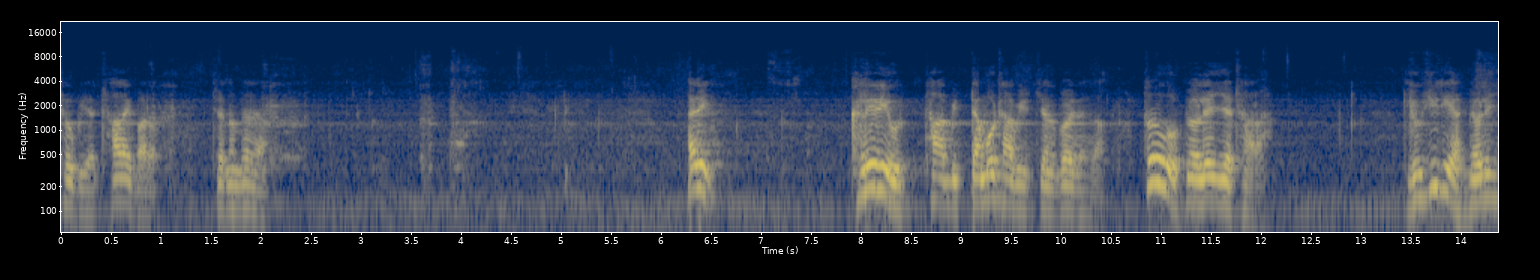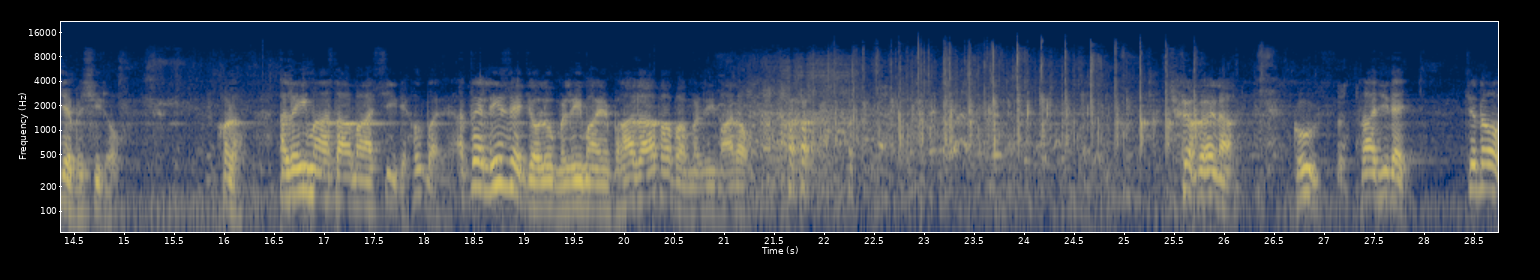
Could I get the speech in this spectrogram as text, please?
ထုတ်ပြီးတော့ထားလိုက်ပါတော့ကျွန်တော်ပြောတာအဲ့ဒီကလေးတွေကိုထားပြီးတံမိုးထားပြီးကျွန်တော်ပြောတယ်ဆိုတော့သူတို့ကိုမျောလေးရက်ထားတာလူကြီးတွေကမျောလေးရက်မရှိတော့ဘူးဟုတ်လားအလိမ္မာသာမာရှိတယ်ဟုတ်ပါတယ်အသက်40ကျော်လို့မလီမာရင်ဘာသာဖတ်ပါမလီမာတော့ ကျွန် တော်ပြောနေတာခုစာကြည့်တဲ့ကျွန်တော်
